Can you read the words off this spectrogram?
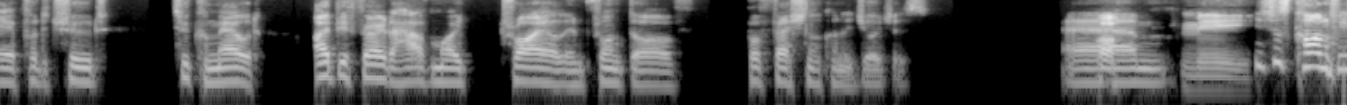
uh, for the truth to come out, I'd prefer to have my trial in front of professional kind of judges. Oh, um, oh, me. He's just calling for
